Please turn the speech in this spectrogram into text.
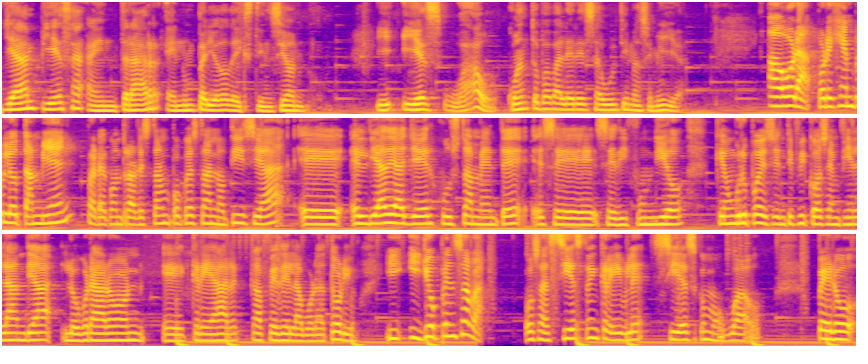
ya empieza a entrar en un periodo de extinción. Y, y es, wow, ¿cuánto va a valer esa última semilla? Ahora, por ejemplo, también para contrarrestar un poco esta noticia, eh, el día de ayer justamente eh, se, difundió que un grupo de científicos en Finlandia lograron eh, crear café de laboratorio. Y, y, yo pensaba, o sea, sí está increíble, sí es como wow, pero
